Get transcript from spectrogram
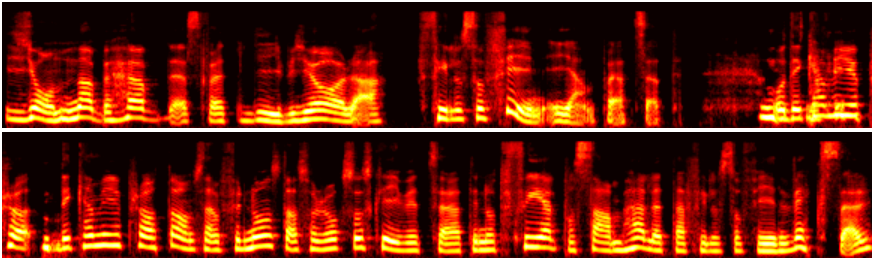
Jonna behövdes för att livgöra filosofin igen på ett sätt. Mm. Och det kan, vi ju det kan vi ju prata om sen, för någonstans har du också skrivit så att det är något fel på samhället där filosofin växer.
